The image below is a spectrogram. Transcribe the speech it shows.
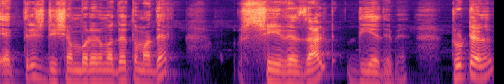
একত্রিশ ডিসেম্বরের মধ্যে তোমাদের সেই রেজাল্ট দিয়ে দেবে। টোটাল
